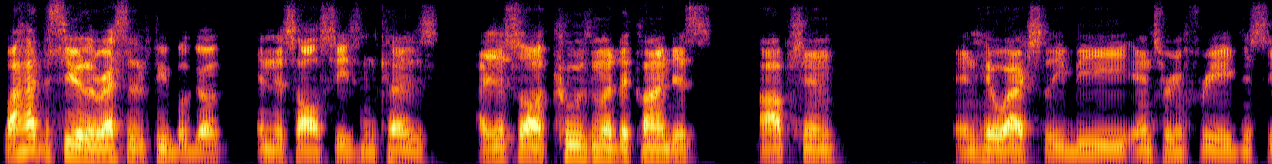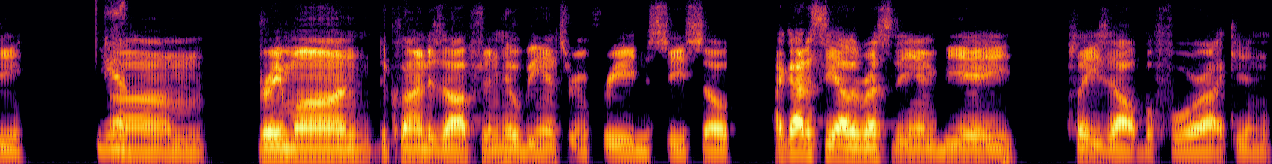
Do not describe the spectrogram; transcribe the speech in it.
well I had to see where the rest of the people go in this all season because I just saw Kuzma declined his option and he'll actually be entering free agency. Yeah. Um, Draymond declined his option. He'll be entering free agency. So I got to see how the rest of the NBA plays out before I can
